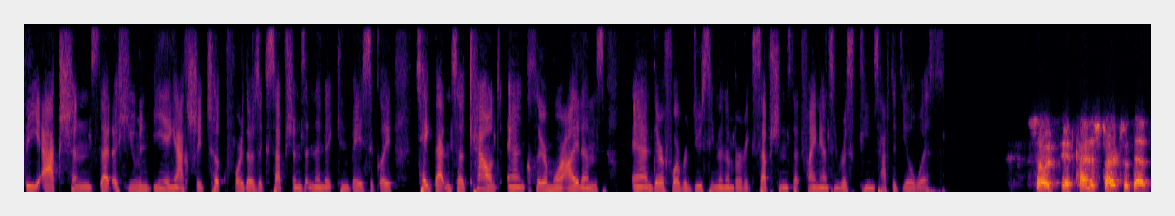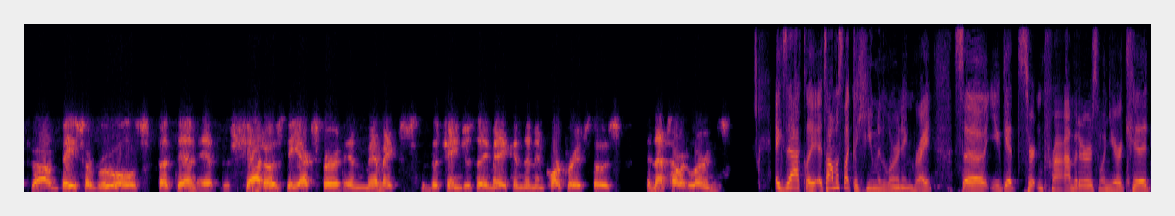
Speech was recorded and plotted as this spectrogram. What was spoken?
the actions that a human being actually took for those exceptions and then it can basically take that into account and clear more items and therefore reducing the number of exceptions that finance and risk teams have to deal with. So it, it kind of starts with that uh, base of rules, but then it shadows the expert and mimics the changes they make and then incorporates those, and that's how it learns. Exactly. It's almost like a human learning, right? So you get certain parameters when you're a kid.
